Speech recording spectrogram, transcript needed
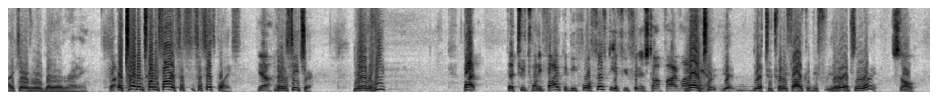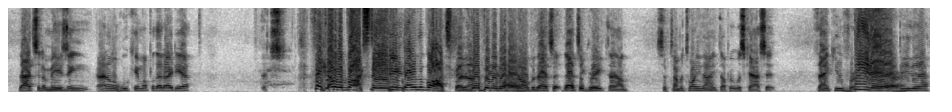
I can't even read my own writing. But- A hundred twenty-five for, for fifth place. Yeah. You know, the feature. You know, the heat. But that 225 could be 450 if you finish top five last No, year. two, yeah, yeah, two twenty-five could be. You're absolutely right. So that's an amazing. I don't know who came up with that idea. It's Think out of the box, Steve. think out of the box, but Go uh, big or go home. no, but that's a that's a great um, September 29th up at Wiscasset. Thank you for Be there. be there.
